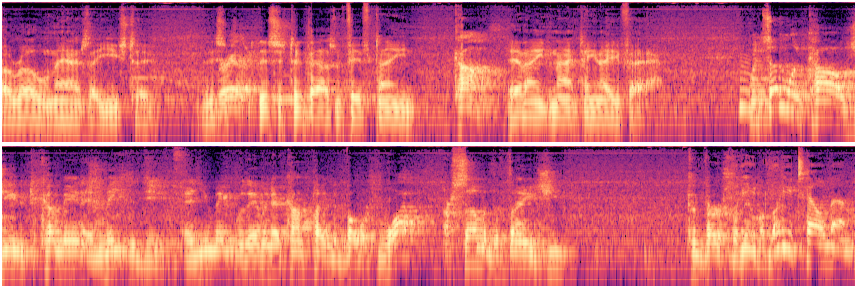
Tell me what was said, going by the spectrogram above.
a role now as they used to. This Really? Is, this is 2015. Common. It ain't 1985. When someone calls you to come in and meet with you, and you meet with them and they're contemplating divorce, what are some of the things you converse with them about? what do you tell them?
